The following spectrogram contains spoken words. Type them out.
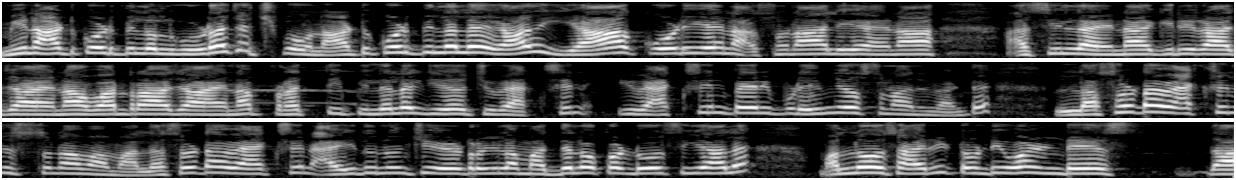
మీ నాటుకోడి పిల్లలు కూడా చచ్చిపోవు. నాటుకోడి పిల్లలే కాదు యా కోడి అయినా సునాలి అయినా అసిల్ అయినా గిరిరాజా అయినా వనరాజా అయినా ప్రతి పిల్లలకి చేయొచ్చు వ్యాక్సిన్. ఈ వ్యాక్సిన్ పేరు ఇప్పుడు ఏం చేస్తున్నాను నేను అంటే లసోటా వ్యాక్సిన్ ఇస్తున్నామమ్మ లసోటా వ్యాక్సిన్ ఐదు నుంచి ఏడు రోజుల మధ్యలో ఒక డోస్ ఇవ్వాలి మళ్ళీ ఒకసారి ట్వంటీ వన్ డేస్ దా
